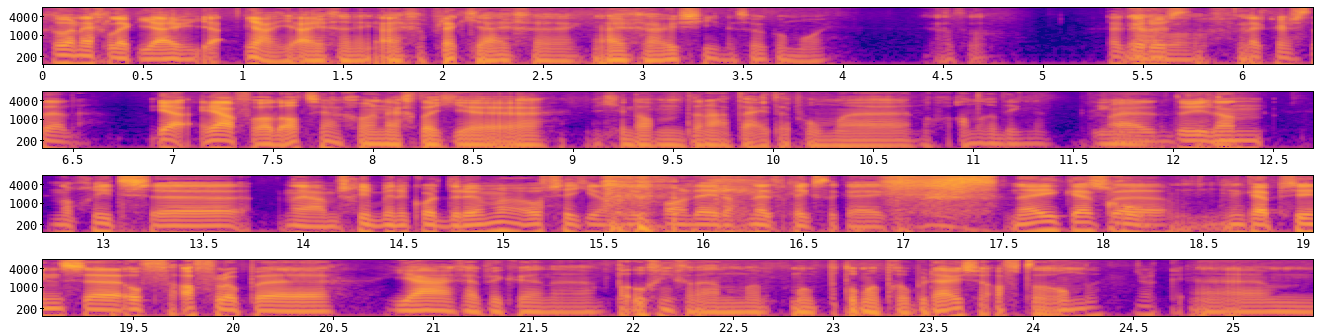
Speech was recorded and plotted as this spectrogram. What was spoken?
Gewoon echt lekker je eigen, ja, ja, je eigen, je eigen plek, je eigen, je eigen huis zien. Dat is ook wel mooi. ja, toch? lekker Ja, rustig, lekker stellen. Ja, ja, vooral dat. Ja. Gewoon echt dat je, dat je dan daarna tijd hebt om eh, nog andere dingen, dingen Maar doe je dan nog iets, eh, nou ja, misschien binnenkort drummen? Of zit je dan nu gewoon de hele dag Netflix te kijken? Nee, ik heb, eh, ik heb sinds, eh, of afgelopen eh, jaar heb ik een eh, poging gedaan om, mijn- tot mijn propeduizen af te ronden. Ehm,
